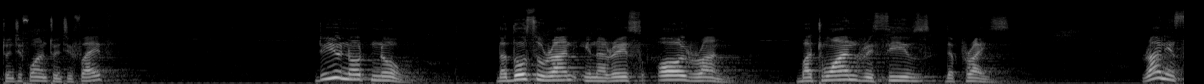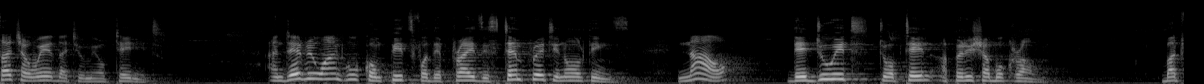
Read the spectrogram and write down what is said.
24 and 25. Do you not know that those who run in a race all run, but one receives the prize? Run in such a way that you may obtain it. And everyone who competes for the prize is temperate in all things. Now, they do it to obtain a perishable crown. But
